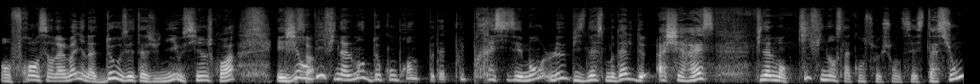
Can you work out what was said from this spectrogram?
en France et en Allemagne. Il y en a deux aux États-Unis aussi, hein, je crois. Et j'ai envie finalement de comprendre peut-être plus précisément le business model de HRS. Finalement, qui finance la construction de ces stations?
